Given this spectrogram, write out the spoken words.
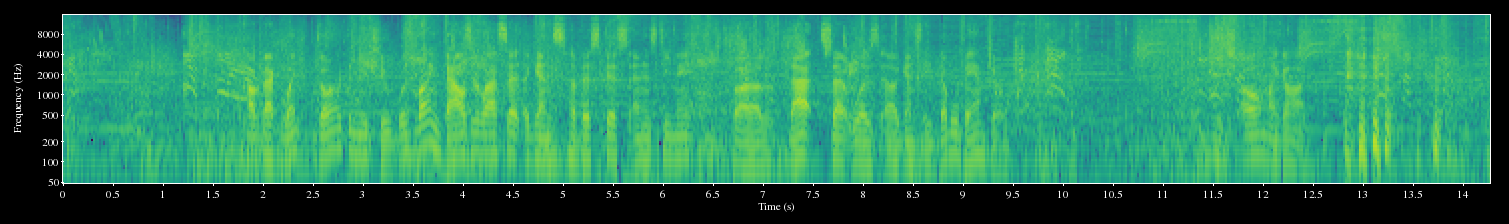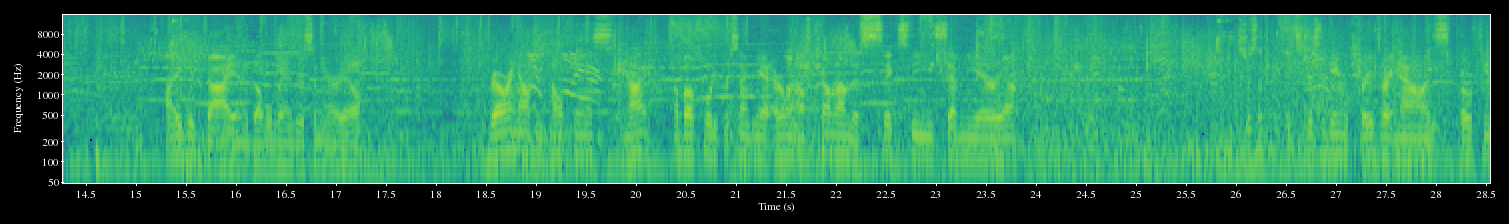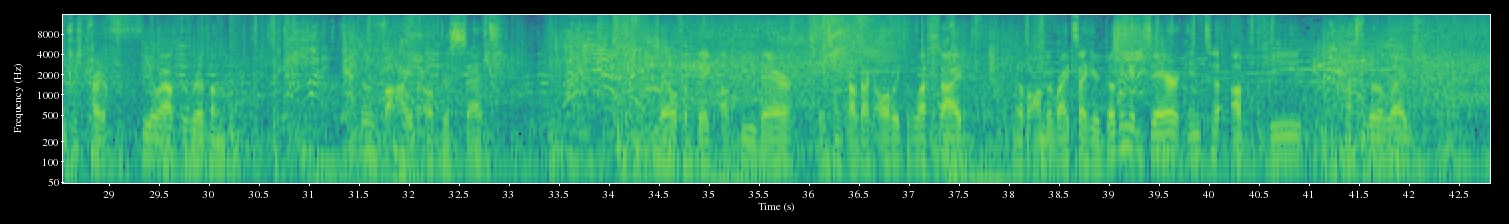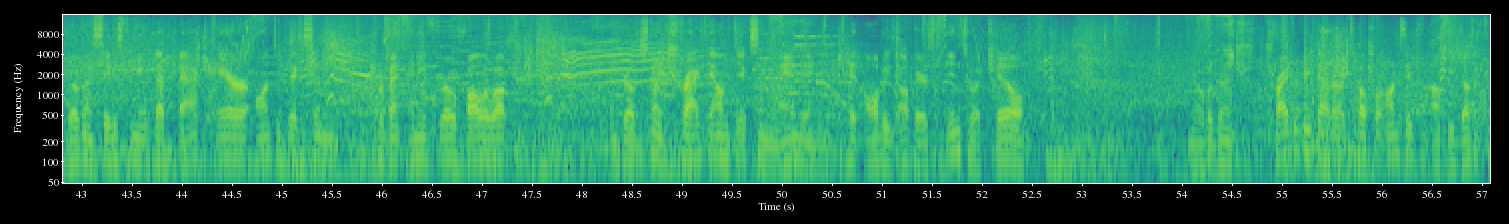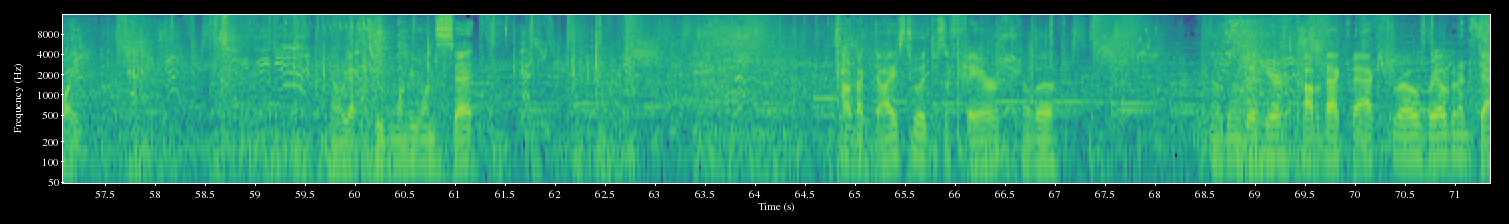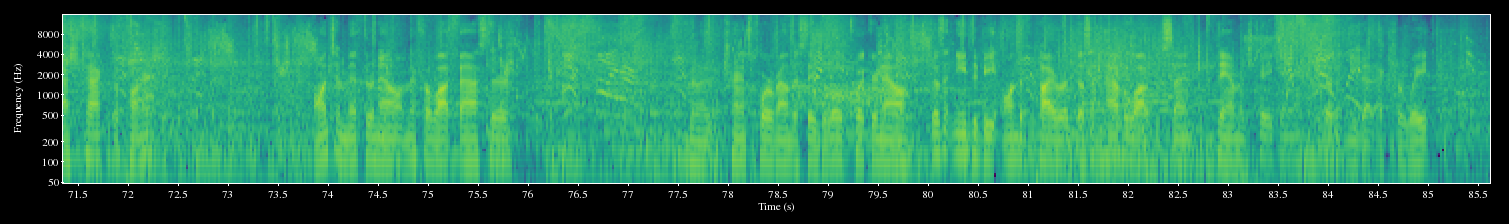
Copperback went going with the Mewtwo. Was running Bowser last set against Hibiscus and his teammate, but uh, that set was uh, against a double Banjo. Which, oh my god. I would die in a double Banjo scenario. Vrael right now, the healthiness, not above 40% yet. Everyone else chilling around the 60, 70 area. It's just a, it's just a game of trades right now as both teams just try to feel out the rhythm, the vibe of the set. Vrael with a big up B there. Listen, car back all the way to the left side. Nova on the right side here. Doesn't get Zaire into up B. Has to go to ledge. They're going to save his teammate with that back air onto Dixon. Prevent any throw follow-up. And Vrael just going to track down Dixon landing. Hit all these up airs into a kill. Nova going to try to read that uh, teleport on stage from up. He doesn't quite. Now we got 2 1v1 set. Copperback dies to it, just a fair Nova. Nova doing good here. Copperback back throw. Vrael gonna dash attack as a punish. On to Mythra now. Mythra a lot faster. I'm gonna transport around the stage a little quicker now. Doesn't need to be on the Pyra. Doesn't have a lot of percent damage taken. It doesn't need that extra weight.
